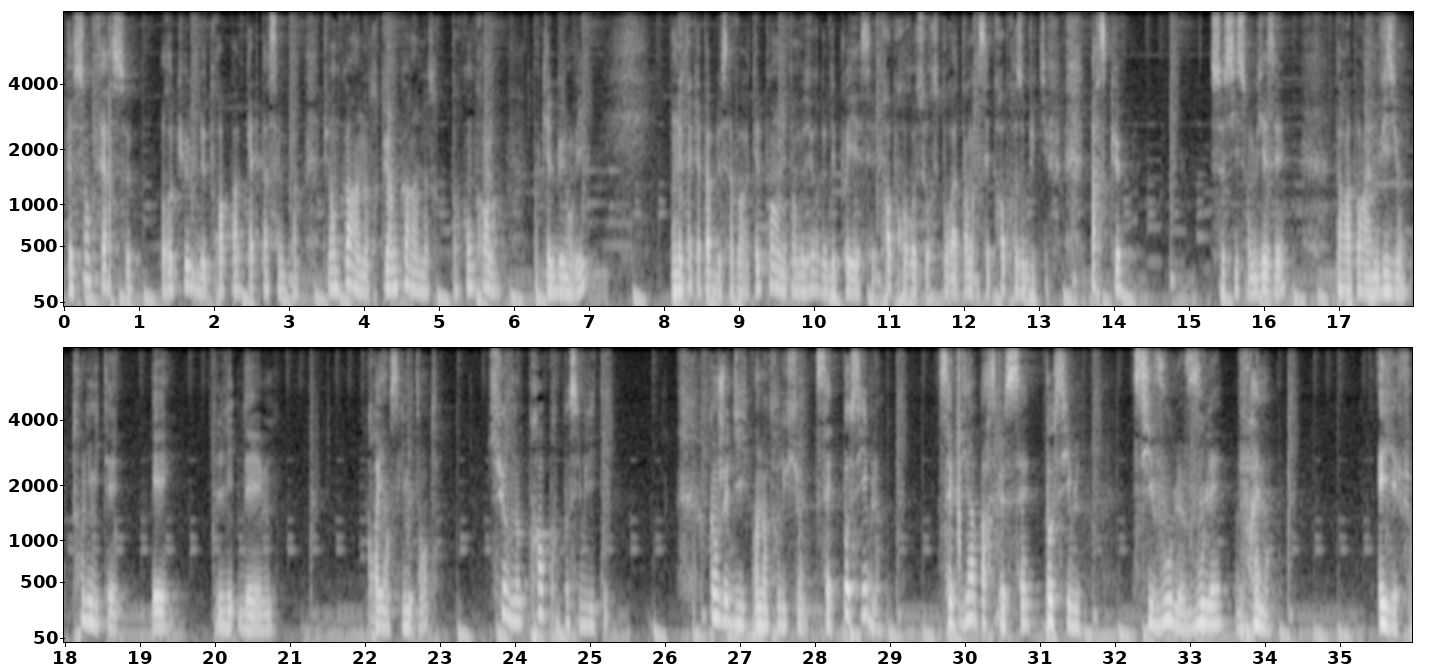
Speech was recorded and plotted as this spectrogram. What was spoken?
que sans faire ce recul de 3 pas, 4 pas, 5 pas, puis encore un autre, puis encore un autre, pour comprendre dans quelle bulle on vit, on est incapable de savoir à quel point on est en mesure de déployer ses propres ressources pour atteindre ses propres objectifs. Parce que ceux-ci sont biaisés par rapport à une vision trop limitée et des croyances limitantes sur nos propres possibilités. Quand je dis en introduction c'est possible, c'est bien parce que c'est possible si vous le voulez vraiment. Ayez faim.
